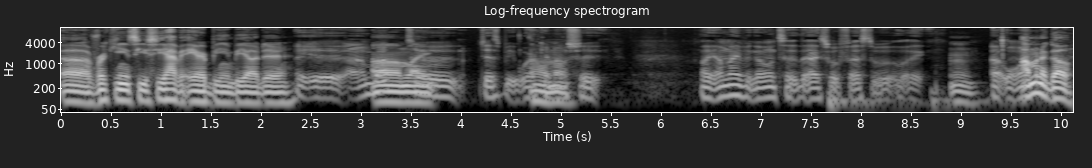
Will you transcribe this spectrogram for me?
uh, Ricky and CC have an Airbnb out there. yeah, I'm about Um, to just be working on shit. Like I'm not even going to the actual festival. Like. Mm. I'm gonna go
